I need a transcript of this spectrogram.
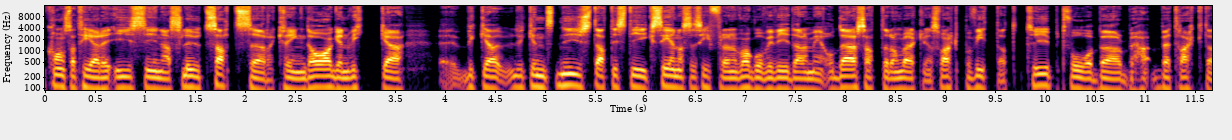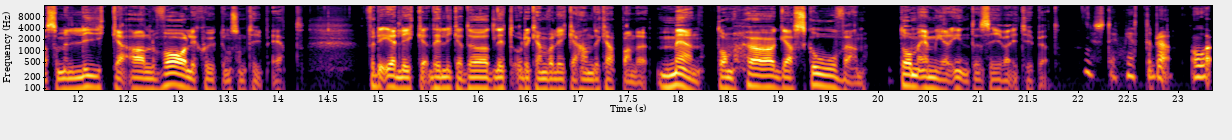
konstaterade i sina slutsatser kring dagen vilka, eh, vilka, vilken ny statistik, senaste siffrorna, vad går vi vidare med? Och där satte de verkligen svart på vitt att typ 2 bör betraktas som en lika allvarlig sjukdom som typ 1. För det är, lika, det är lika dödligt och det kan vara lika handikappande. Men de höga skoven de är mer intensiva i typ 1. Just det, jättebra. Och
